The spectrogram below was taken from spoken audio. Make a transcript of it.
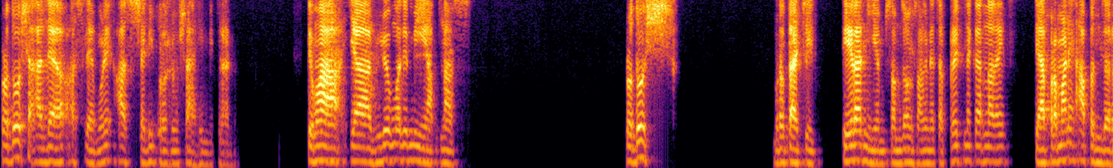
प्रदोष आल्या असल्यामुळे आज शनी प्रदोष आहे मित्रांनो. तेव्हा या व्हिडिओमध्ये मी आपणास प्रदोष व्रताचे तेरा नियम समजावून सांगण्याचा प्रयत्न करणार आहे. त्याप्रमाणे आपण जर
